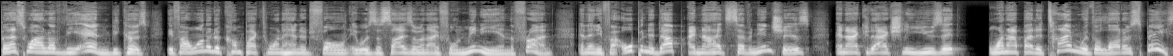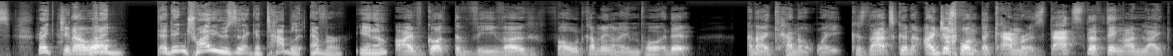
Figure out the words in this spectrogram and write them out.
But that's why I love the N because if I wanted a compact one-handed phone, it was the size of an iPhone mini in the front. And then if I open it up, I now had seven inches and I could actually use it one app at a time with a lot of space, right? Do you know But what? I, I didn't try to use it like a tablet ever, you know? I've got the Vivo Fold coming. I imported it, and I cannot wait because that's gonna. I just want the cameras. That's the thing. I'm like.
